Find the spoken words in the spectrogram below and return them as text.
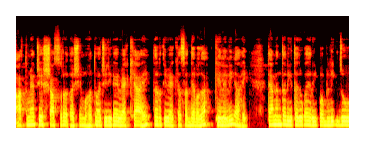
आत्म्याचे शास्त्र अशी महत्त्वाची जी काही व्याख्या आहे तर ती व्याख्या सध्या बघा केलेली आहे. त्यानंतर इथं जो काही रिपब्लिक जो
